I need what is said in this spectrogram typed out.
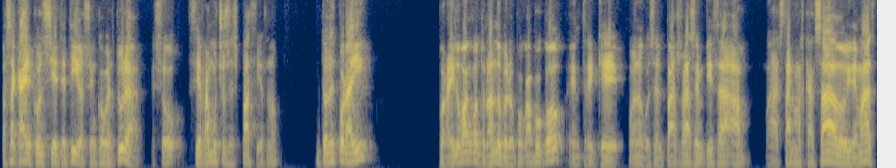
vas a caer con siete tíos en cobertura. Eso cierra muchos espacios, ¿no? Entonces, por ahí por ahí lo van controlando, pero poco a poco, entre que, bueno, pues el pass rush empieza a, estar más cansado y demás,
